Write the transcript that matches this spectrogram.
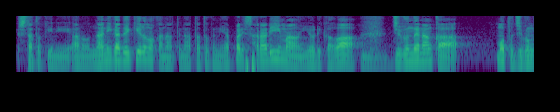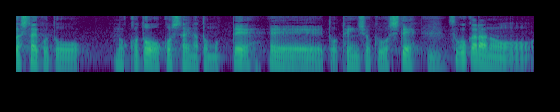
した時にあの何ができるのかなってなった時にやっぱりサラリーマンよりかは、自分でなんかもっと自分がしたいことをのことを起こしたいなと思って、えー、と転職をして、そこからあの、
